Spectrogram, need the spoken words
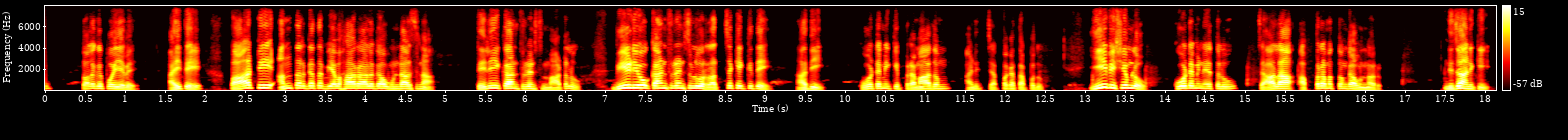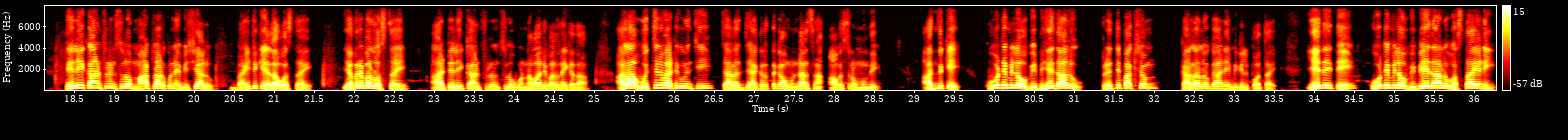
తొలగిపోయేవే. అయితే పార్టీ అంతర్గత వ్యవహారాలుగా ఉండాల్సిన టెలికాన్ఫరెన్స్ మాటలు వీడియో కాన్ఫరెన్సులు రచ్చకెక్కితే అది కూటమికి ప్రమాదం అని చెప్పక తప్పదు. ఈ విషయంలో కూటమి నేతలు చాలా అప్రమత్తంగా ఉన్నారు. నిజానికి టెలికాన్ఫరెన్స్లో మాట్లాడుకునే విషయాలు బయటికి ఎలా వస్తాయి? ఎవరి వల్ల వస్తాయి? ఆ టెలికాన్ఫరెన్స్లో ఉన్నవారి వల్లనే కదా! అలా వచ్చిన వాటి గురించి చాలా జాగ్రత్తగా ఉండాల్సిన అవసరం ఉంది. అందుకే కూటమిలో విభేదాలు ప్రతిపక్షం కళలుగానే మిగిలిపోతాయి. ఏదైతే కూటమిలో విభేదాలు వస్తాయని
